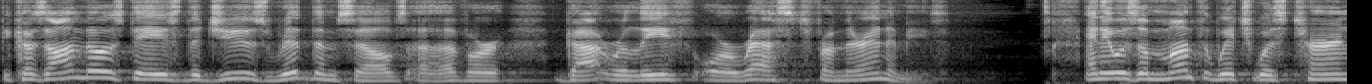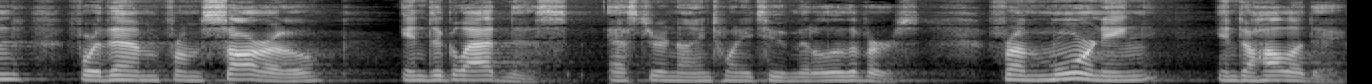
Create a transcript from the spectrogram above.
Because on those days the Jews rid themselves of or got relief or rest from their enemies. And it was a month which was turned for them from sorrow into gladness. Esther 9:22, middle of the verse. From mourning into holiday.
